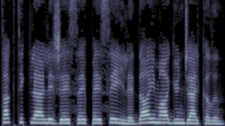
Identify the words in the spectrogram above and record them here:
Taktiklerle JSPS ile daima güncel kalın.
